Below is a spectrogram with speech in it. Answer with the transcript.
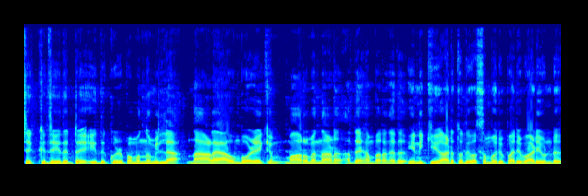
ചെക്ക് ചെയ്തിട്ട് ഇത് കുഴപ്പമൊന്നുമില്ല. നാളെ ആവുമ്പോഴേക്കും മാറുമെന്നാണ് അദ്ദേഹം പറഞ്ഞത്. എനിക്ക് അടുത്ത ദിവസം ഒരു പരിപാടിയുണ്ട്.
